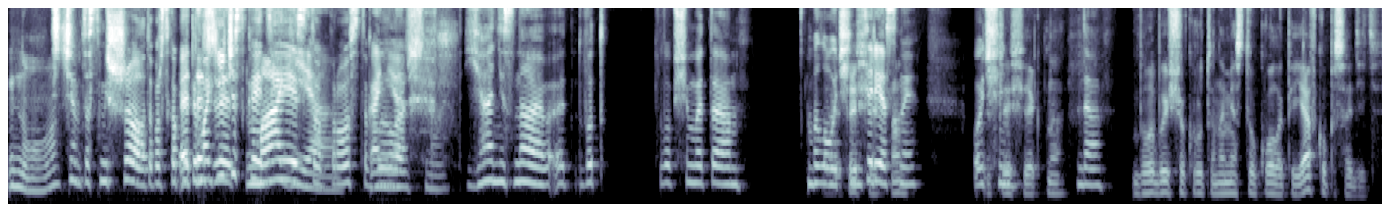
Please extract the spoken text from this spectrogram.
Ну, с чем-то смешал. Это просто какое-то магическое магия, действие просто было. Конечно. Я не знаю. э, Вот, в общем, это было Это очень эффектно. интересно. Это Очень, эффектно. да. Было бы еще круто на место укола пиявку посадить.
